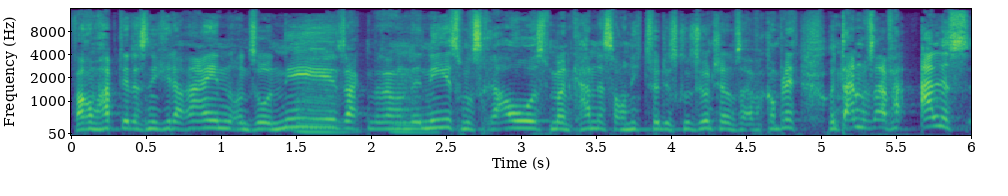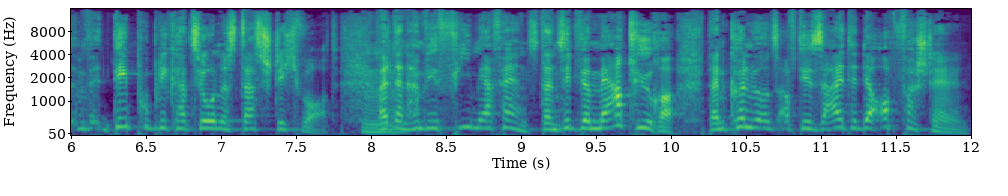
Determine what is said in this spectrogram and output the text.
warum habt ihr das nicht wieder rein und so, nee, sagt man, sagen, nee, es muss raus, man kann das auch nicht zur Diskussion stellen, es muss einfach komplett und dann muss einfach alles, Depublikation ist das Stichwort, weil dann haben wir viel mehr Fans, dann sind wir Märtyrer, dann können wir uns auf die Seite der Opfer stellen,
